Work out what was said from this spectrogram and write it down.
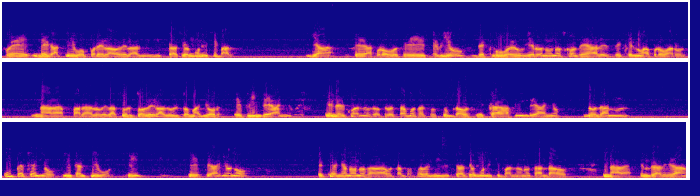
fue negativo por el lado de la administración municipal. Ya se, aprobó, se, vio de que hubieron unos concejales de que no aprobaron nada para lo del asunto del adulto mayor en fin de año, en el cual nosotros estamos acostumbrados que cada fin de año nos dan un, un pequeño incentivo, ¿sí? Este año no, este año no nos ha dado, tampoco la administración municipal no nos han dado nada. En realidad,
